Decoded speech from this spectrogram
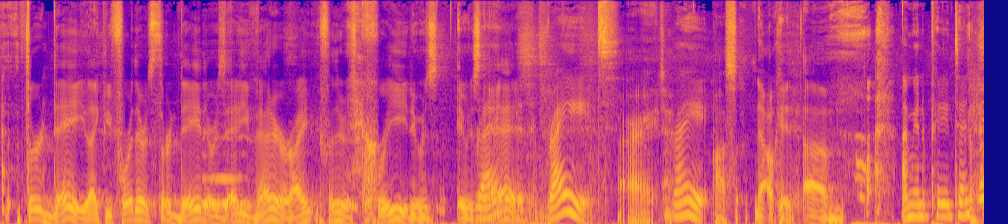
third day. Like before there was third day, there was Eddie Vedder, right? Before there was Creed, it was it was right, Ed. right, All right. right. Awesome. Now, okay. Um, I'm gonna pay attention.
